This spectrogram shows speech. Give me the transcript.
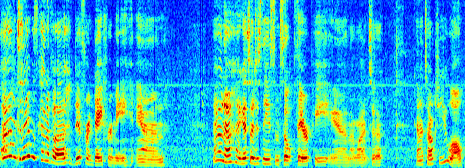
um, today was kind of a different day for me and I don't know, I guess I just need some soap therapy and I wanted to kind of talk to you all.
